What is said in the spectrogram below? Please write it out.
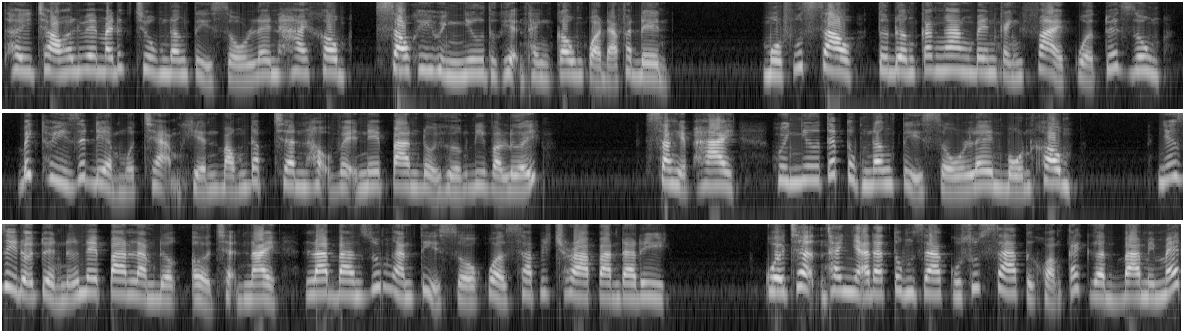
thầy trò huấn luyện viên Mai Đức Chung nâng tỷ số lên 2-0 sau khi Huỳnh Như thực hiện thành công quả đá phạt đền. Một phút sau, từ đường căng ngang bên cánh phải của Tuyết Dung, Bích Thùy dứt điểm một chạm khiến bóng đập chân hậu vệ Nepal đổi hướng đi vào lưới. Sang hiệp 2, Huỳnh Như tiếp tục nâng tỷ số lên 4-0. Những gì đội tuyển nữ Nepal làm được ở trận này là bàn rút ngắn tỷ số của Sapitra Pandari. Cuối trận, Thanh Nhã đã tung ra cú sút xa từ khoảng cách gần 30m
